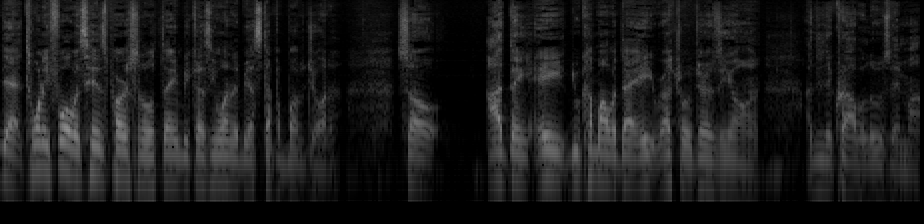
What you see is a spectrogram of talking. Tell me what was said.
yeah 24 was his personal thing because he wanted to be a step above jordan so i think eight you come out with that eight retro jersey on i think the crowd will lose their mind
